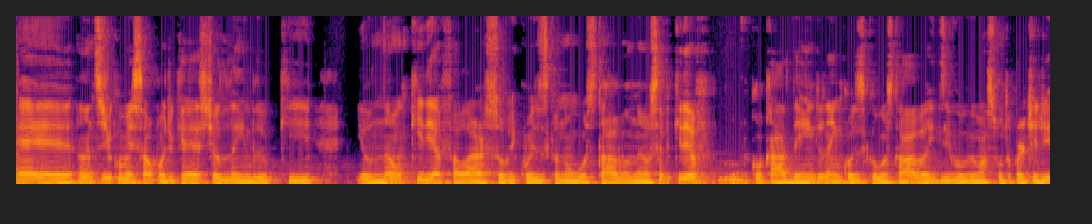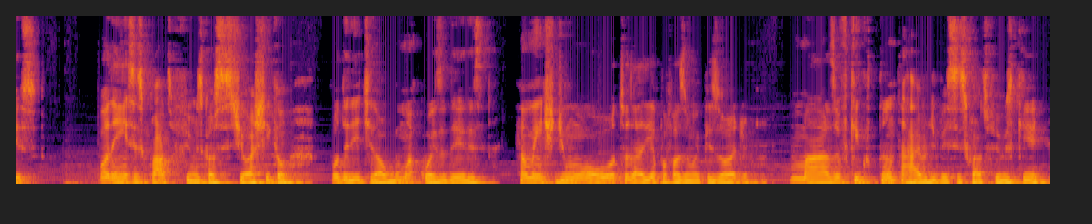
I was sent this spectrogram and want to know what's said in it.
É, antes de começar o podcast, eu lembro que eu não queria falar sobre coisas que eu não gostava, né? Eu sempre queria colocar dentro né, em coisas que eu gostava e desenvolver um assunto a partir disso. Porém, esses quatro filmes que eu assisti, eu achei que eu poderia tirar alguma coisa deles. Realmente, de um ou outro daria para fazer um episódio, mas eu fiquei com tanta raiva de ver esses quatro filmes que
